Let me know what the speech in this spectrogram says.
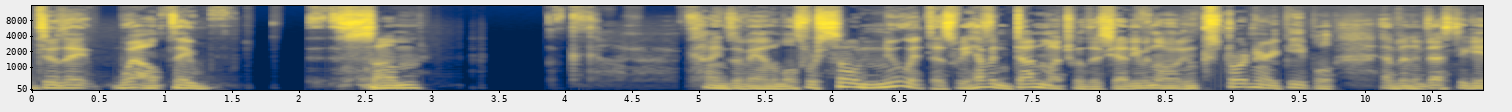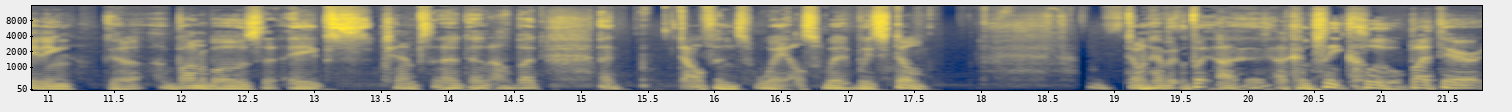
do they? Well, they some kinds of animals. We're so new at this. We haven't done much with this yet, even though extraordinary people have been investigating uh, bonobos, apes, chimps, uh, and all, but uh, dolphins, whales. We, we, still don't have a, a, complete clue. But they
